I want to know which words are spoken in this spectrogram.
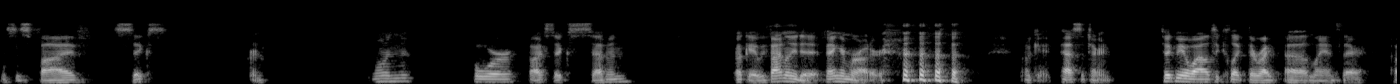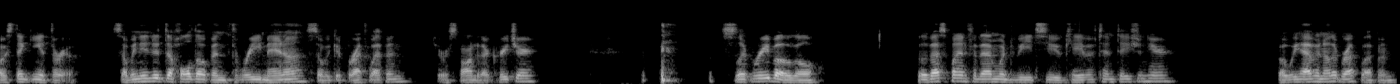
This is five, six, one, four, five, six, seven. Okay, we finally did it. Fangren Marauder. okay, pass the turn. Took me a while to click the right uh, lands there. I was thinking it through. So we needed to hold open three mana so we could Breath Weapon to respond to their creature. Slippery Bogle. So the best plan for them would be to Cave of Temptation here. But we have another Breath Weapon.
